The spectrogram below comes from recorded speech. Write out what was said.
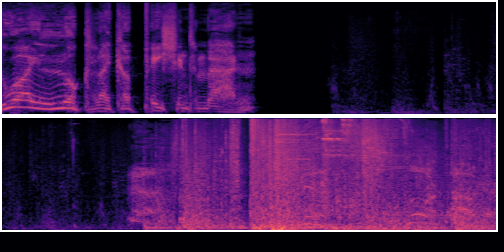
Do I look like a patient man? More powder.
